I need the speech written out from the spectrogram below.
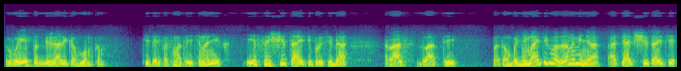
«Вы подбежали к обломкам. Теперь посмотрите на них и сосчитайте про себя. Раз, два, три. Потом поднимайте глаза на меня. Опять считайте.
